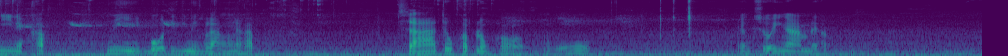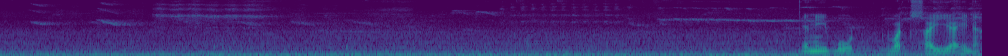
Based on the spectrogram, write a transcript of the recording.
นี่นะครับ นี่โบสถ์อีกหนึ่งหลังนะครับ สาธุครับหลวงพ่อโอ้อย่างสวยงามเลยครับ อันนี้โบสถ์วัดไซใหญ่นะ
